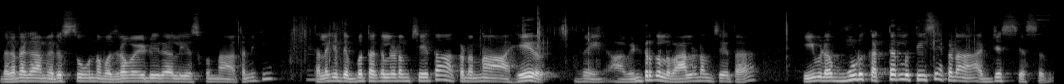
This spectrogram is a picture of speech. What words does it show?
దగదగా మెరుస్తూ ఉన్న వజ్రవైడూర్యాలు వేసుకున్న అతనికి తలకి దెబ్బ తగలడం చేత అక్కడున్న ఆ హెయిర్ అదే ఆ వెంట్రుకలు రాలడం చేత ఈవిడ మూడు కత్తెరలు తీసి అక్కడ అడ్జస్ట్ చేస్తుంది.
